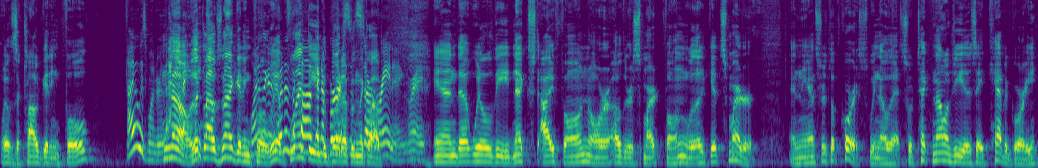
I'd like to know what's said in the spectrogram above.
Well, is the cloud getting full? I always wonder that. No, the cloud's not getting full. it- we have is the cloud plenty to put up in the cloud. raining? Right. And uh, will the next iPhone or other smartphone will it get smarter? And the answer is of course. We know that. So technology is a category,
